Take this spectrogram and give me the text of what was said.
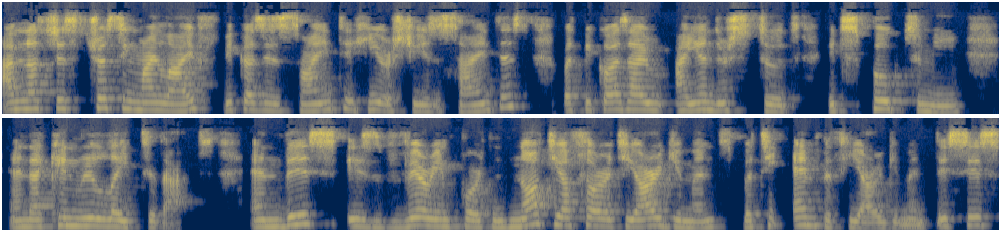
I'm not just trusting my life because he's a scientist, he or she is a scientist, but because I, I understood, it spoke to me, and I can relate to that. And this is very important, not the authority argument, but the empathy argument. This is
